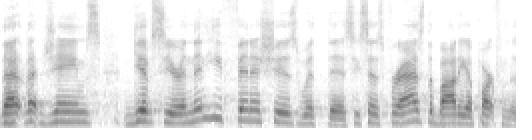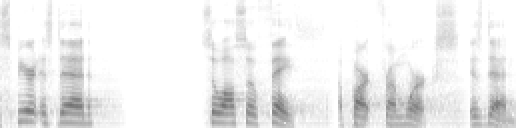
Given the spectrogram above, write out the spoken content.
that, that James gives here. And then he finishes with this. He says, For as the body apart from the spirit is dead, so also faith apart from works is dead.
